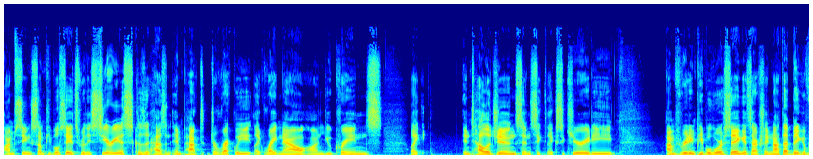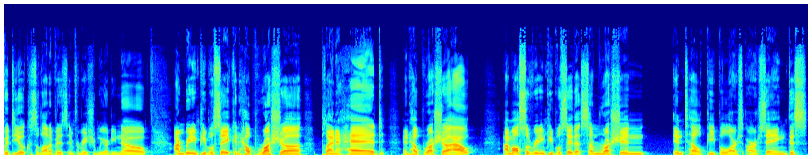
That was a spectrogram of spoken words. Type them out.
I'm seeing some people say it's really serious because it has an impact directly, like right now, on Ukraine's like intelligence and like security. I'm reading people who are saying it's actually not that big of a deal because a lot of it is information we already know. I'm reading people say it can help Russia plan ahead and help Russia out. I'm also reading people say that some Russian intel people are are saying this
